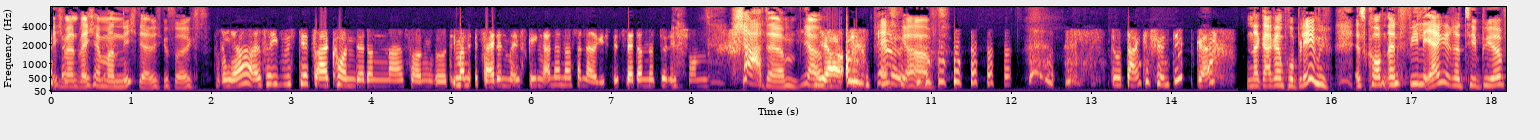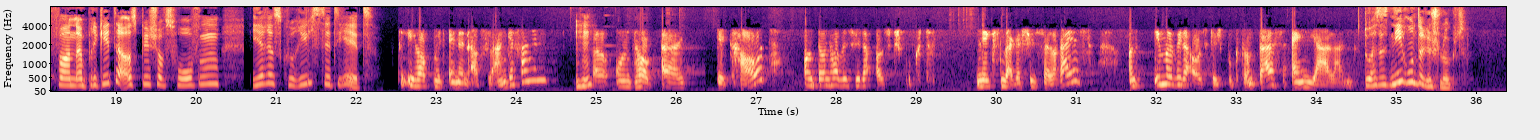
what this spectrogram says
Ich meine, welcher Mann nicht, ehrlich gesagt. Ja, also ich wüsste jetzt auch keinen, der dann Nein sagen wird. Ich meine, es sei denn, man ist gegen Ananas allergisch. Das wäre dann natürlich schon... Schade. Ja, Ja. Pech gehabt. Du, danke für den Tipp, gell? Na, gar kein Problem. Es kommt ein viel ärgerer Tipp hier von Brigitte aus Bischofshofen. Ihre skurrilste Diät. Ich habe mit einem Apfel angefangen äh, und habe äh, gekaut und dann habe ich es wieder ausgespuckt. Nächsten Tag eine Schüssel Reis und immer wieder ausgespuckt. Und das ein Jahr lang. Du hast es nie runtergeschluckt.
